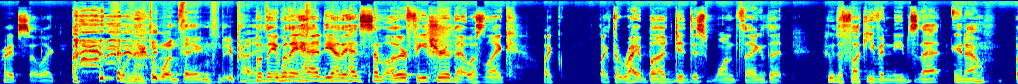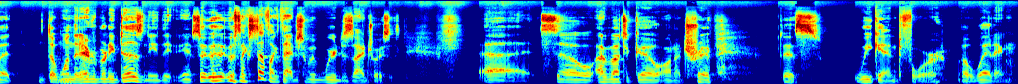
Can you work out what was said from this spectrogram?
right? So like, the one thing that you probably but they but they had yeah they had some other feature that was like like like the right bud did this one thing that who the fuck even needs that, you know? But the one that everybody does need that. So it was like stuff like that, just weird design choices. Uh, so I'm about to go on a trip this weekend for a wedding.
